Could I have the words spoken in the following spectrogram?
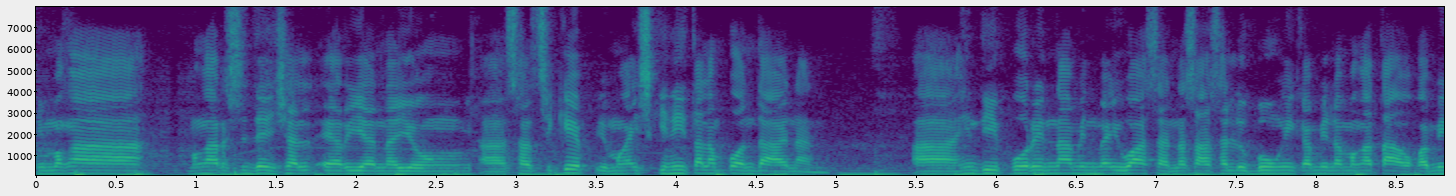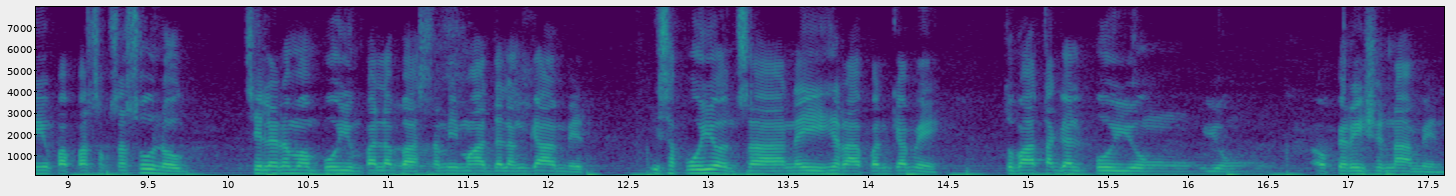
Yung mga mga residential area na yung ah, sa Sikip, yung mga iskinita lang po ang daanan. Ah, hindi po rin namin maiwasan, nasasalubungin kami ng mga tao, kami yung papasok sa sunog, sila naman po yung palabas na may mga dalang gamit. Isa po yun sa nahihirapan kami. Tumatagal po yung, yung operation namin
